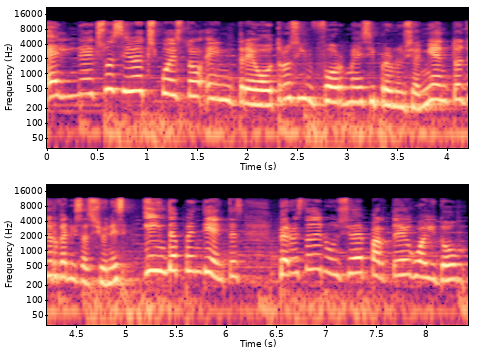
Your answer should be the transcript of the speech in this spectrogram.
El nexo ha sido expuesto entre otros informes y pronunciamientos de organizaciones independientes, pero esta denuncia de parte de Guaidó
